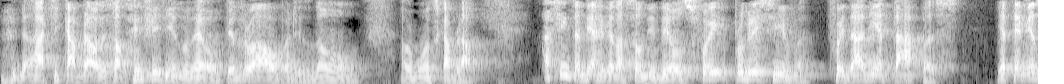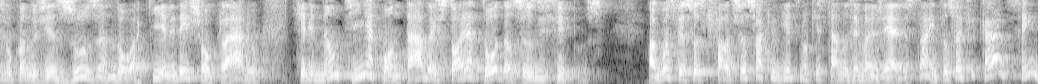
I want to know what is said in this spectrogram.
a que Cabral ela estava se referindo, né? O Pedro Álvares, não algum outro Cabral. Assim também a revelação de Deus foi progressiva, foi dada em etapas. E até mesmo quando Jesus andou aqui, ele deixou claro que ele não tinha contado a história toda aos seus discípulos. Algumas pessoas que falam assim, eu só acredito no que está nos evangelhos. Tá, então você vai ficar sem,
